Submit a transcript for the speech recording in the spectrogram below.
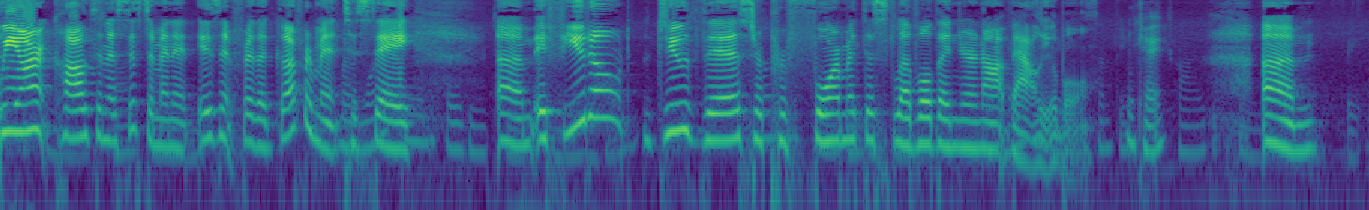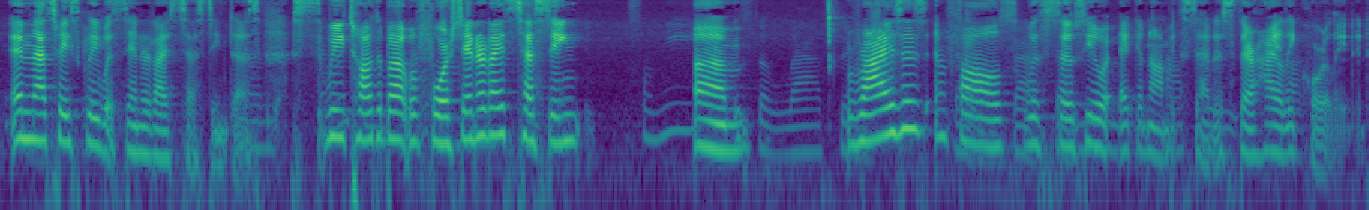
we aren't cogs in a system, and it isn't for the government to say. Um, if you don't do this or perform at this level, then you're not valuable. Okay. Um, and that's basically what standardized testing does. We talked about before standardized testing um, it's the last thing rises and falls with socioeconomic status. They're highly correlated.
